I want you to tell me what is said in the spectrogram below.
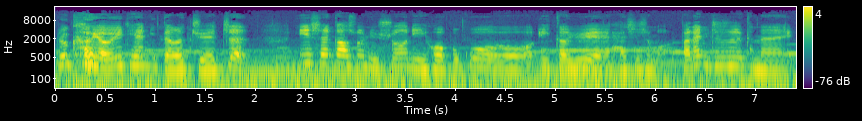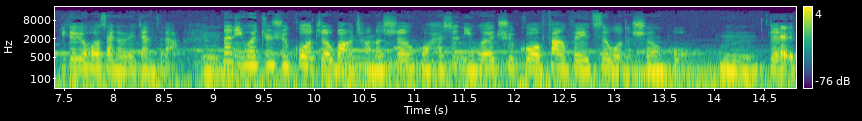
如果有一天你得了绝症，医生告诉你说你活不过一个月还是什么，反正你就是可能一个月或三个月这样子啦。嗯，那你会继续过着往常的生活，还是你会去过放飞自我的生活？嗯，对、欸，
